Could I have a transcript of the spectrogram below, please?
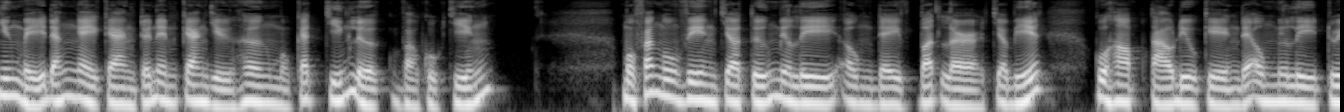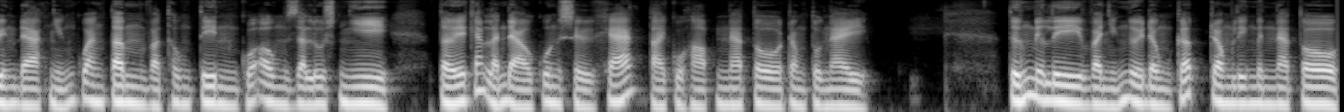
nhưng Mỹ đang ngày càng trở nên can dự hơn một cách chiến lược vào cuộc chiến. Một phát ngôn viên cho tướng Milley, ông Dave Butler, cho biết Cuộc họp tạo điều kiện để ông Milley truyền đạt những quan tâm và thông tin của ông Zaluzhny tới các lãnh đạo quân sự khác tại cuộc họp NATO trong tuần này. Tướng Milley và những người đồng cấp trong Liên minh NATO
